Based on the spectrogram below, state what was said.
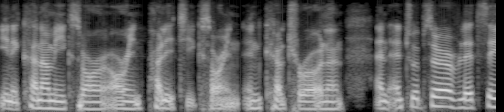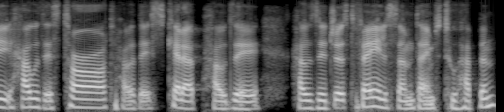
in economics or, or in politics or in, in cultural and, and and to observe let's say how they start how they scale up how they how they just fail sometimes to happen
